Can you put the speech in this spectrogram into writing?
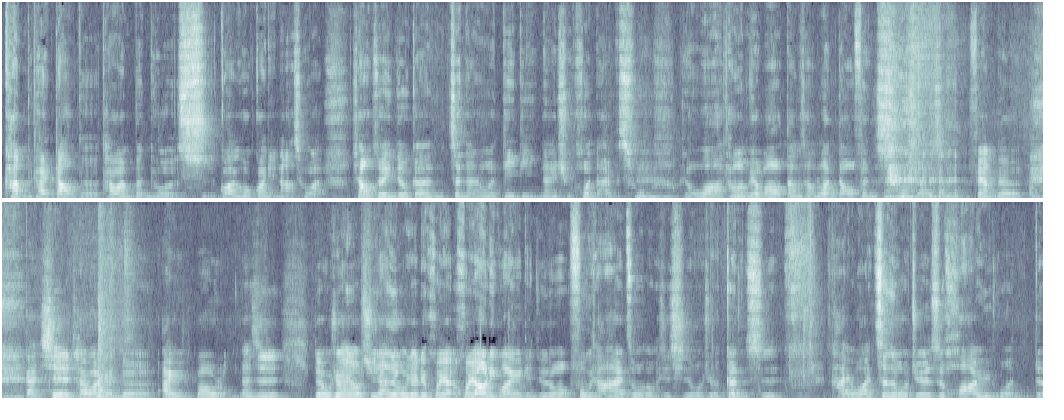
看不太到的台湾本土的史观或观点拿出来，像我最近就跟郑南荣的弟弟那一群混的还不错，我说哇，他们没有把我当场乱刀分尸，实在是 非常的感谢台湾人的爱与包容。但是对我觉得很有趣，但是我觉得回到回到另外一个点，就是说复查他在做的东西，其实我觉得更是台湾，甚至我觉得是华语文的。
